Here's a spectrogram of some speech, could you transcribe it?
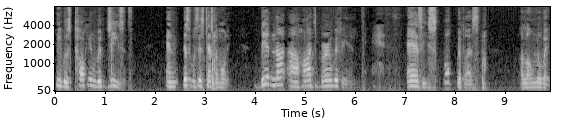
he was talking with Jesus. And this was his testimony. Did not our hearts burn within as he spoke with us along the way?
